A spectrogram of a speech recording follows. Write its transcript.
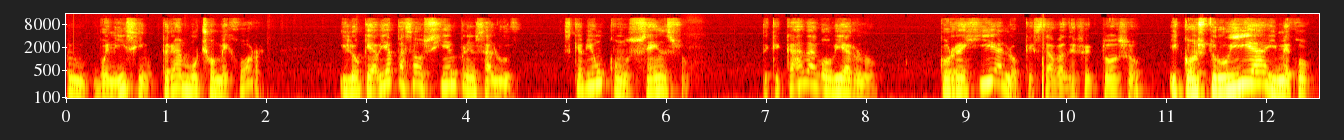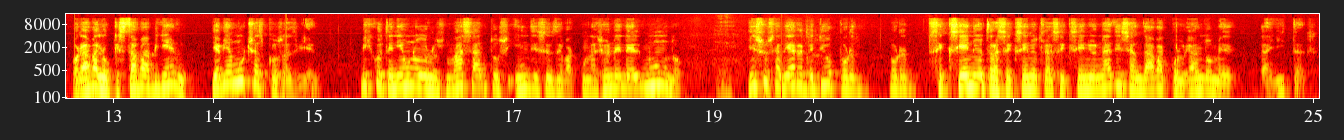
buenísimo, pero era mucho mejor. Y lo que había pasado siempre en salud es que había un consenso de que cada gobierno corregía lo que estaba defectuoso y construía y mejoraba lo que estaba bien. Y había muchas cosas bien. México tenía uno de los más altos índices de vacunación en el mundo. Y eso se había repetido por, por sexenio tras sexenio tras sexenio. Nadie se andaba colgando medallitas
